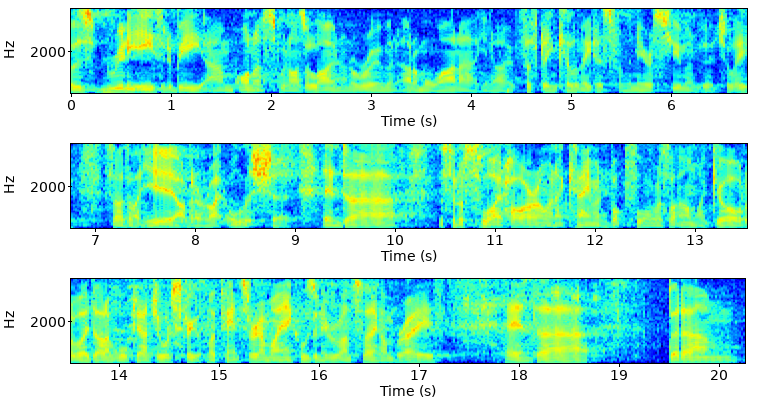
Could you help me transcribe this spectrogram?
it was really easy to be um, honest when I was alone in a room in Aramoana, you know, 15 kilometres from the nearest human virtually. So I was like, yeah, I'm going to write all this shit. And uh, the sort of slight horror when it came in book form I was like, oh my God, what have I done? I've walked down George Street with my pants around my ankles and everyone's saying I'm brave. And, uh, but um,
